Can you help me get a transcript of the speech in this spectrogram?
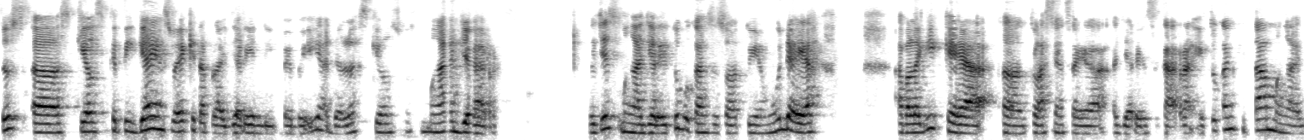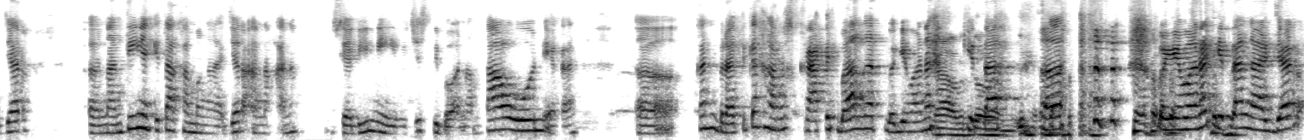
Terus uh, skills ketiga yang sebenarnya kita pelajarin di PBI adalah skills mengajar. Which is mengajar itu bukan sesuatu yang mudah ya. Apalagi kayak uh, kelas yang saya ajarin sekarang itu kan kita mengajar uh, nantinya kita akan mengajar anak-anak usia dini, which is di bawah enam tahun ya kan. Uh, kan berarti kan harus kreatif banget bagaimana ya, kita uh, bagaimana kita ngajar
